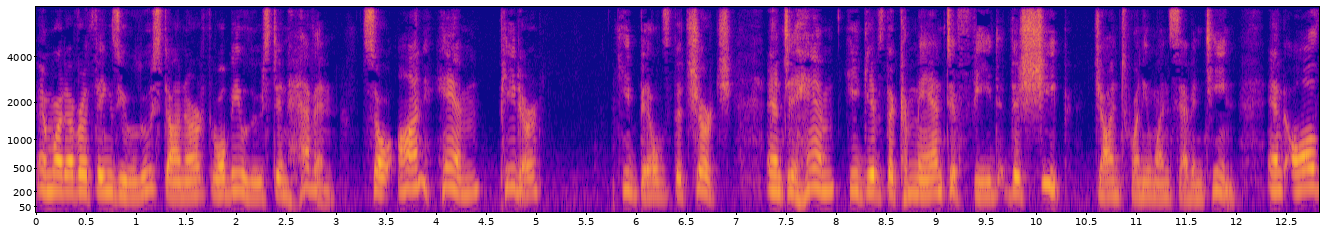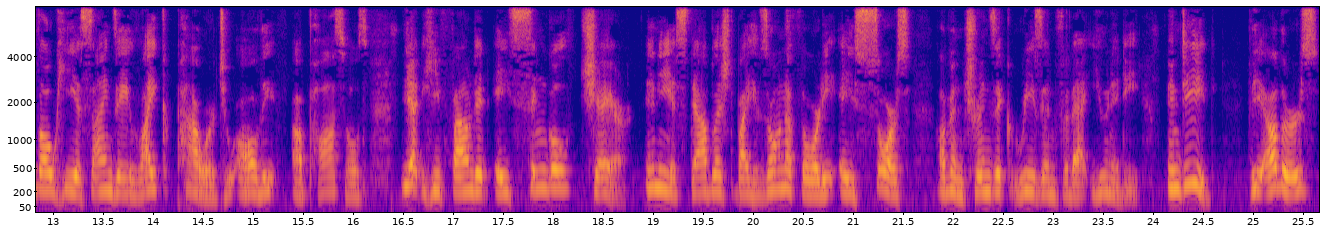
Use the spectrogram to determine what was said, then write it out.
and whatever things you loosed on earth will be loosed in heaven. So on him, Peter, he builds the church, and to him he gives the command to feed the sheep. John 21, 17. And although he assigns a like power to all the apostles, yet he founded a single chair, and he established by his own authority a source of intrinsic reason for that unity. Indeed, the others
